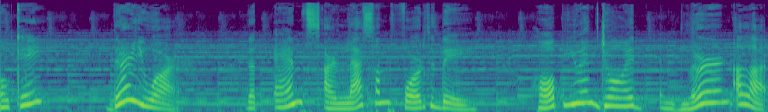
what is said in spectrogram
Okay, there you are. That ends our lesson for today. Hope you enjoyed and learned a lot.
